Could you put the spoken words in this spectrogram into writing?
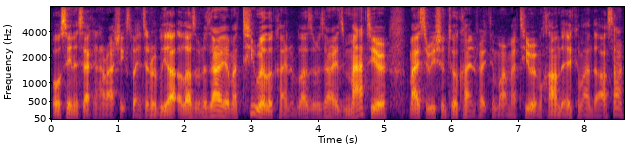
but we'll see in a second how Rashi explains. And Rabbi Elazar ben Azariah, matira lekain. Rabbi Elazar ben Azariah is matir ma'aserishin to a kain. In fact, Gemara matira mechan de ikam de asar.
